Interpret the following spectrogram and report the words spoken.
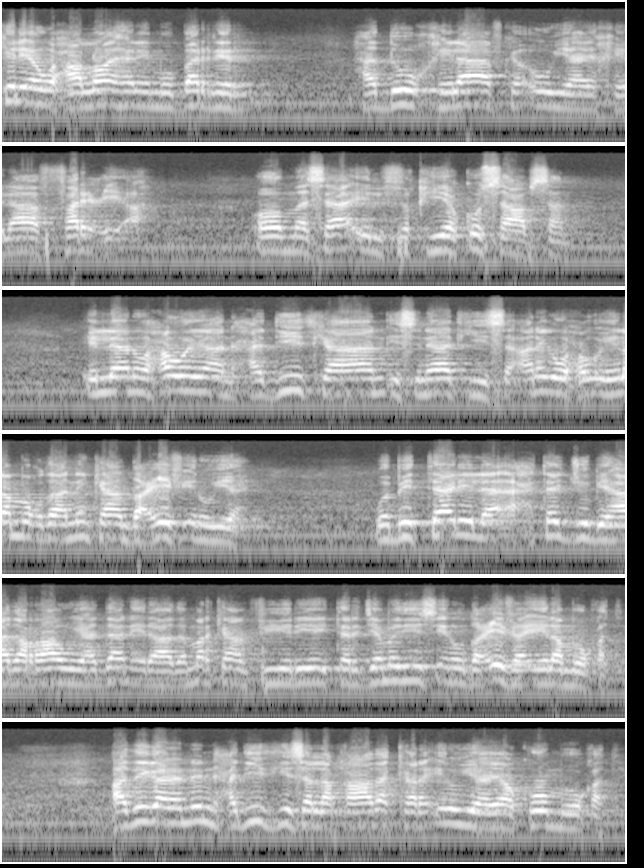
keli a waxaa loo helay mubarir hadduu khilaafka uu yahay khilaaf farci ah oo masaa'il fiqhiya ku saabsan. Ilaan waxa weeyaan xadiidkan isnaadkiisa aniga wuxuu iila muuqdaa ninkan daciif inuu yahay. Wabittaali laa axtaju bi hada raawi haddaan idhaahdo markaan fiiriyey tarjamadiisa inuu daciif yahay iila muuqata adigana nin xadiidkiisa la qaada kara inuu yahay yaa kuu muuqatay.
